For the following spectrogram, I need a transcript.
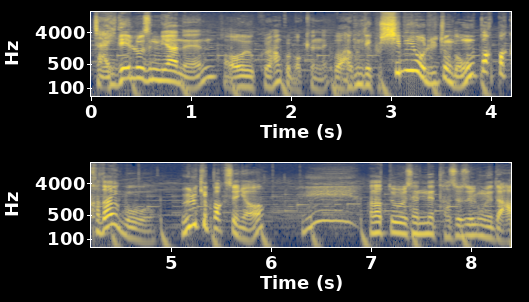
음. 자 2대1로 승리하는 어우 그한골 먹혔네. 와 근데 그 12월 일정 너무 빡빡하다 이거. 왜 이렇게 빡세냐? 하나 둘셋넷 다섯 일곱 여덟 아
